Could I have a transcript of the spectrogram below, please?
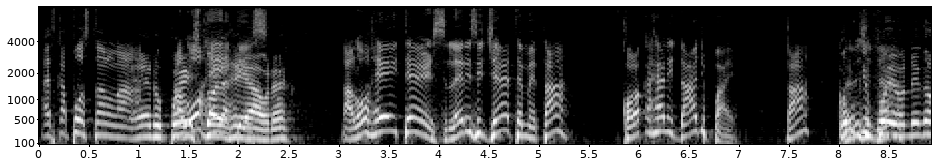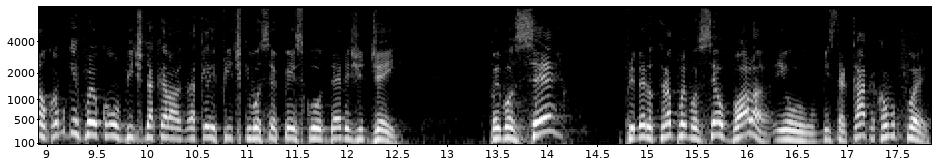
Aí fica postando lá. É, não põe a Alô, história haters. real, né? Alô, haters, ladies and gentlemen, tá? Coloca a realidade, pai. Tá? Como que foi, ô. Negão, como que foi o convite daquela, daquele feat que você fez com o Dennis DJ? Foi você? O primeiro trampo foi você, o Bola e o Mr. Catra? Como que foi?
